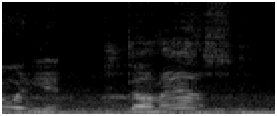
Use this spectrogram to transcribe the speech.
doing, you dumbass.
